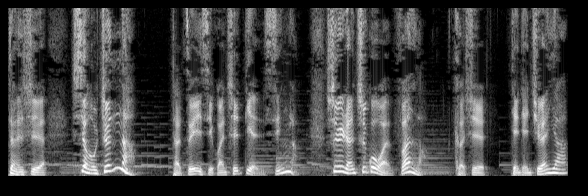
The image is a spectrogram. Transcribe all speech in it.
但是，小珍呢？他最喜欢吃点心了，虽然吃过晚饭了，可是甜甜圈呀、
